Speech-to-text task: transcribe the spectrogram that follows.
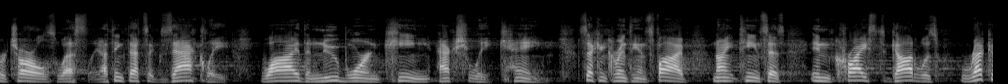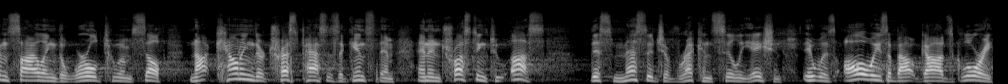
for Charles Wesley. I think that's exactly why the newborn king actually came. 2 Corinthians 5 19 says, In Christ, God was reconciling the world to himself, not counting their trespasses against them, and entrusting to us this message of reconciliation. It was always about God's glory,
